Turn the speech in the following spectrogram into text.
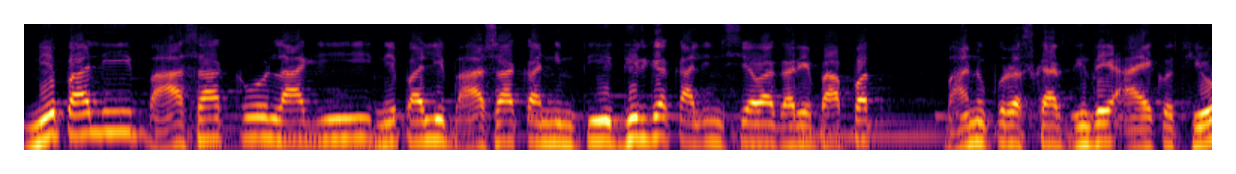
नेपाली भाषाको लागि नेपाली भाषाका निम्ति दीर्घकालीन सेवा गरे बापत भानु पुरस्कार दिँदै आएको थियो।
